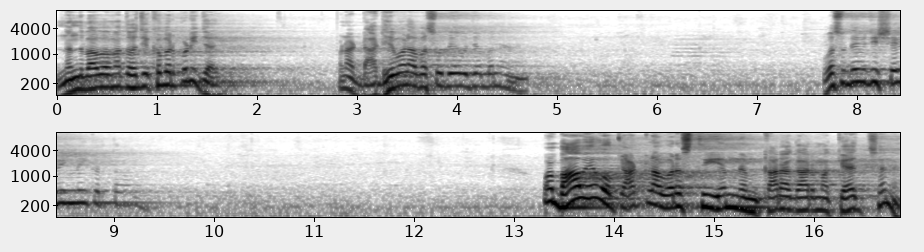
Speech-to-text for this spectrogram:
નંદ બાબામાં તો હજી ખબર પડી જાય. પણ આ દાઢીવાળા વસુદેવ જે બને ને વસુદેવજી શેવિંગ નહીં કરતા પણ ભાવ એવો કે આટલા વર્ષથી એમને કારાગારમાં કેદ છે ને,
